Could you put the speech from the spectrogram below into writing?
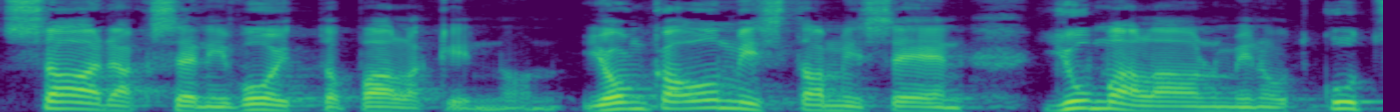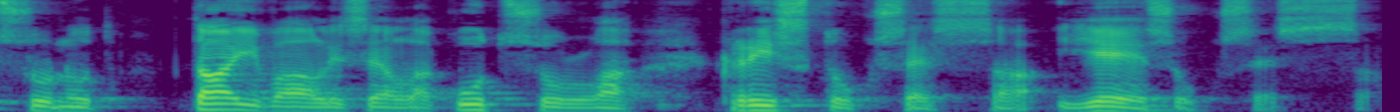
saadakseni voittopalkinnon, jonka omistamiseen Jumala on minut kutsunut taivaallisella kutsulla Kristuksessa Jeesuksessa.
